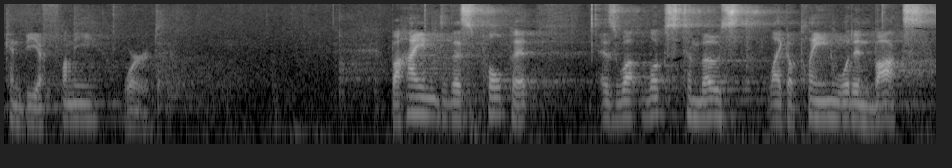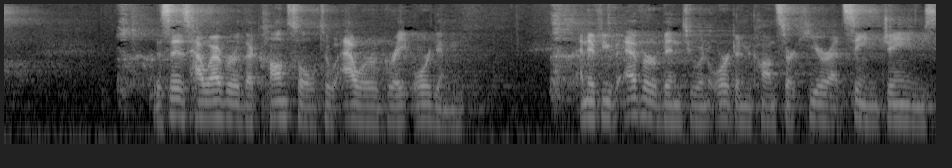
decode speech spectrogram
can be a funny word. Behind this pulpit is what looks to most like a plain wooden box. This is, however, the console to our great organ. And if you've ever been to an organ concert here at St. James,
